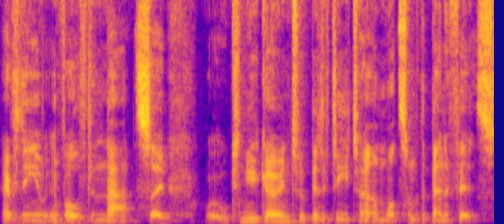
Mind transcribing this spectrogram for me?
everything involved in that. So, can you go into a bit of detail on what some of the benefits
